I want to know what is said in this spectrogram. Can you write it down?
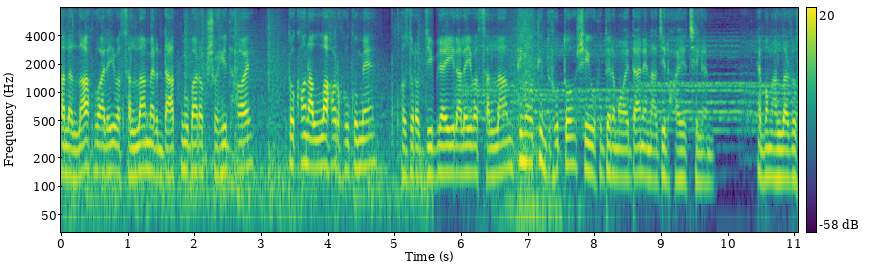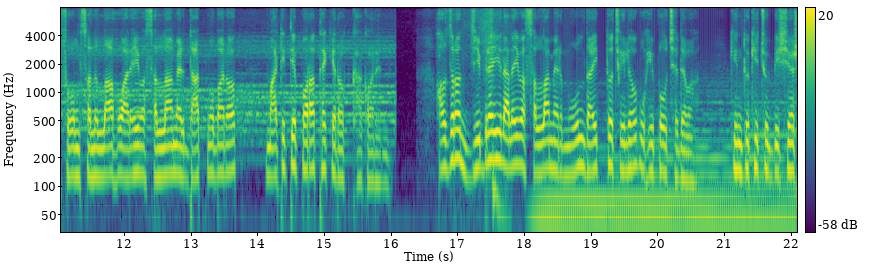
সাল্লাহ আলি ওয়াসাল্লামের দাঁত মুবারক শহীদ হয়, তখন আল্লাহর হুকুমে হজরত জিব্রাইল আলাইসাল্লাম তিনি অতি দ্রুত সেই উহুদের ময়দানে নাজিল হয়েছিলেন এবং আল্লাহ রসুল সাল্লাহ আলাইসাল্লামের দাঁত মোবারক মাটিতে পড়া থেকে রক্ষা করেন। হজরত জিব্রাইল আলাইসাল্লামের মূল দায়িত্ব ছিল উহি পৌঁছে দেওয়া। কিন্তু কিছু বিশেষ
